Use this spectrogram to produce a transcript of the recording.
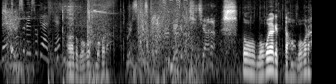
내 조수를 소개할게. 아너 먹어 먹어라. 너 먹어야겠다 어, 먹어라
